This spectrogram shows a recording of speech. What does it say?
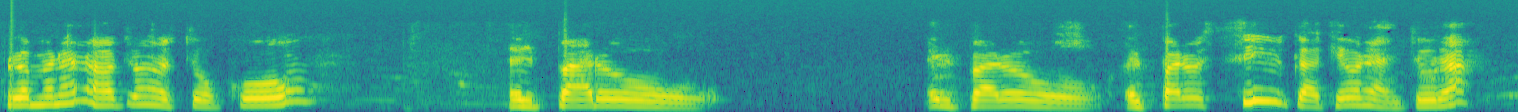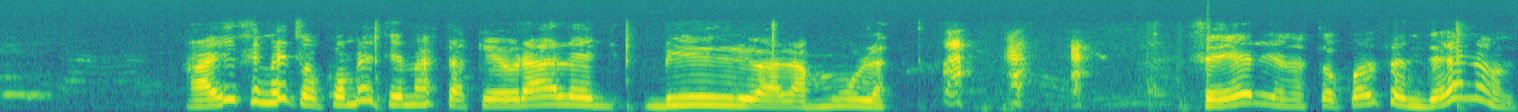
Por lo menos a nosotros nos tocó el paro, el paro, el paro cívico aquí en altura. Ahí sí me tocó meterme hasta quebrarle vidrio a las mulas. Serio, nos tocó defendernos.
